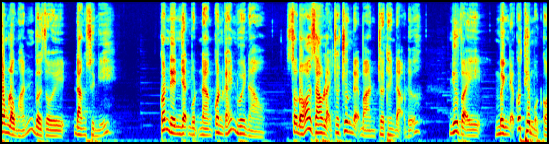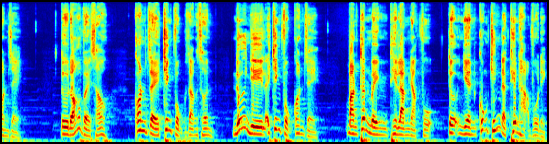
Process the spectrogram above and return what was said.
Trong lòng hắn vừa rồi đang suy nghĩ, Có nên nhận một nàng con gái nuôi nào, Sau đó giao lại cho Trương Đại Bàn trở thành đạo nữ? Như vậy, mình đã có thêm một con rể. Từ đó về sau, Con rể chinh phục Giang Sơn, Nữ nhi lại chinh phục con rể. Bản thân mình thì làm nhạc phụ, Tự nhiên cũng chính là thiên hạ vô địch.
